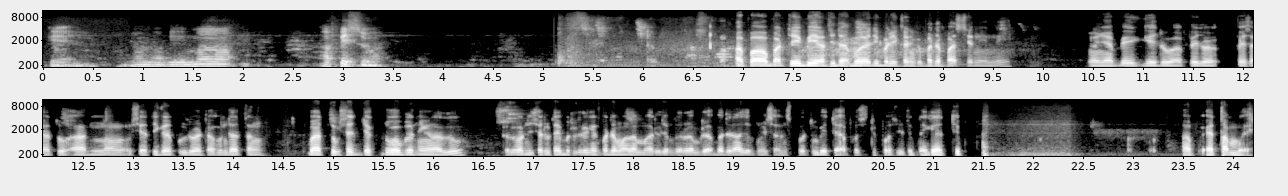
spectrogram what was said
Oke. Nomor 5 Hafiz coba. Apa obat TB yang tidak boleh diberikan kepada pasien ini? Nyonya B, G2, P2, P1A0, usia 32 tahun datang. Batuk sejak dua bulan yang lalu. Keluhan disertai berkeringat pada malam hari jam dalam berat badan hasil pemeriksaan sputum BTA positif positif negatif. Apa etam weh?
